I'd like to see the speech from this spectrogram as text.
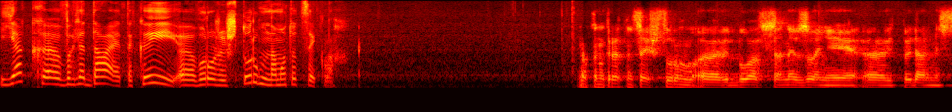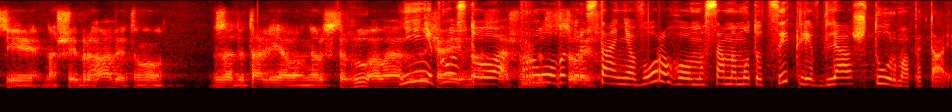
як е, виглядає такий е, ворожий штурм на мотоциклах? Ну конкретно цей штурм е, відбувався не в зоні відповідальності нашої бригади, тому за деталі я вам не розкажу. Але Ні, ні, ні, нас просто про використання ворогом саме мотоциклів для штурма. Питаю.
